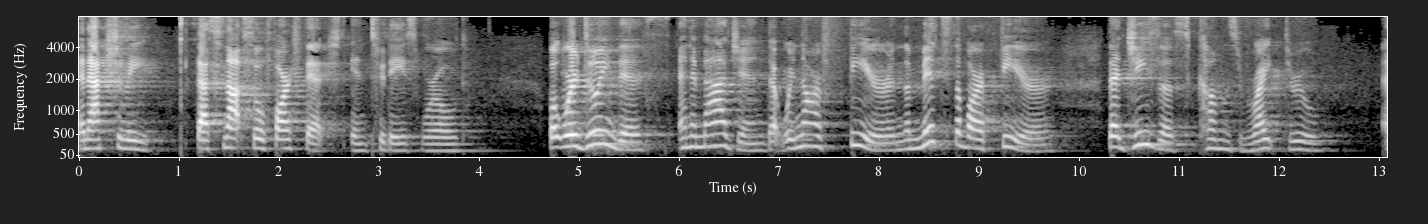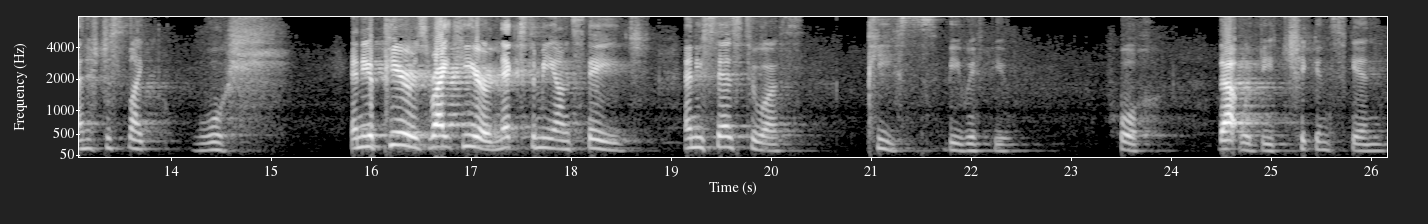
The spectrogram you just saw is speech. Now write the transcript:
And actually, that's not so far fetched in today's world. But we're doing this, and imagine that we're in our fear, in the midst of our fear, that Jesus comes right through. And it's just like whoosh. And he appears right here next to me on stage. And he says to us, Peace be with you. Oh, that would be chicken skin.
